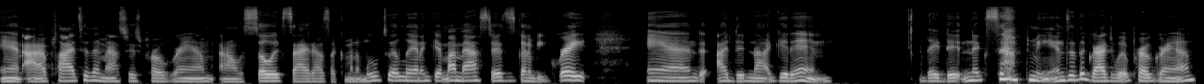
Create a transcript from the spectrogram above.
and I applied to the master's program I was so excited. I was like, I'm going to move to Atlanta, get my master's. It's going to be great. And I did not get in they didn't accept me into the graduate program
